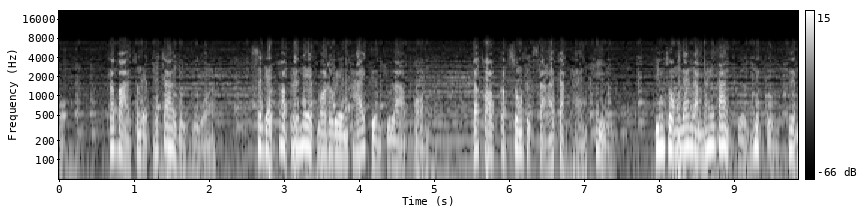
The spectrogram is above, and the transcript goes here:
2516 พระบาทสมเด็จพระเจ้าอยู่หัว เสด็จทอดพระเนตรบริเวณท้ายเขื่อนจุฬาภรณ์ ประกอบกับทรงศึกษาจากแผนที่ จึงทรงแนะนำให้สร้างเขื่อนให้กลุ่มขึ้น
